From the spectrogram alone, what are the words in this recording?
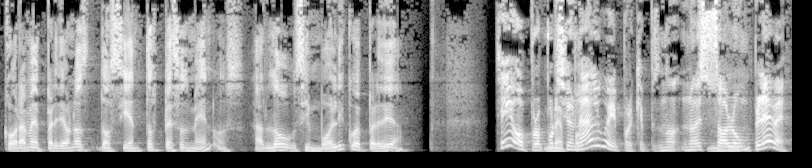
cóbrame, perdía unos 200 pesos menos. Hazlo simbólico de pérdida. Sí, o proporcional, güey, porque pues no, no es solo un plebe.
